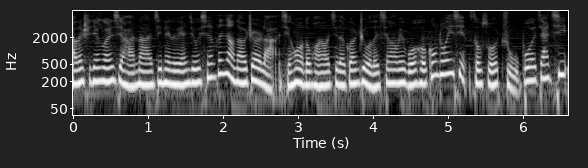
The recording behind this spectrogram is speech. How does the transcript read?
好了，时间关系哈，那今天留言就先分享到这儿了。喜欢我的朋友，记得关注我的新浪微博和公众微信，搜索主播佳期。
